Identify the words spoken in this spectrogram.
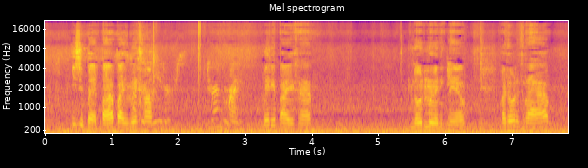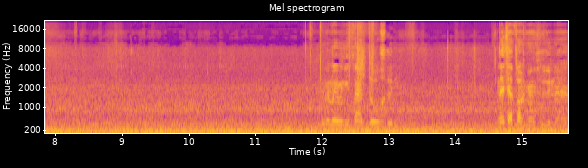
28ป้าไปไหมครับ600 meters. Turn right. ไม่ได้ไปครับโดนเมินอีกแล้ว ขอโทษครับทำไมวันนี้ตาโตขึ้น น่าจะตอนกลางคืนนะฮะ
